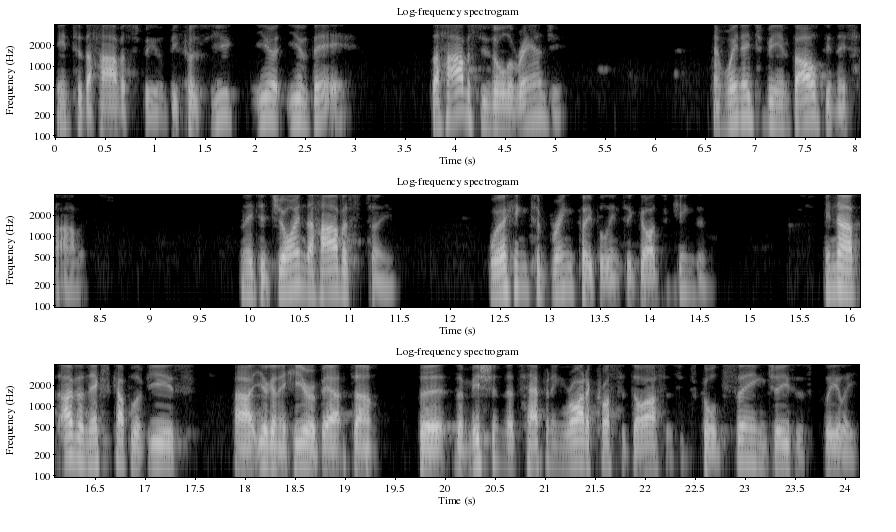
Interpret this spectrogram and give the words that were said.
into the harvest field because you, you're, you're there. The harvest is all around you. And we need to be involved in this harvest. We need to join the harvest team, working to bring people into God's kingdom. In, uh, over the next couple of years, uh, you're going to hear about um, the, the mission that's happening right across the diocese. It's called Seeing Jesus Clearly.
